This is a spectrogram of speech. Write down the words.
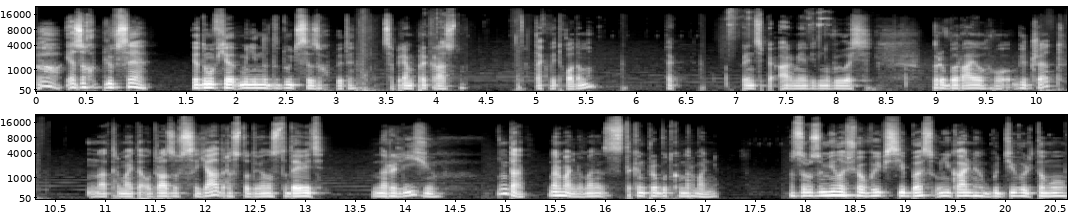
О, я захоплю все. Я думав, я... мені не дадуть все захопити. Це прям прекрасно. Так, відходимо. Так, в принципі, армія відновилась. Прибираю бюджет. Натримайте одразу все ядра, 199 на релігію. Ну так, нормально, у мене з таким прибутком нормально. Зрозуміло, що ви всі без унікальних будівель, тому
